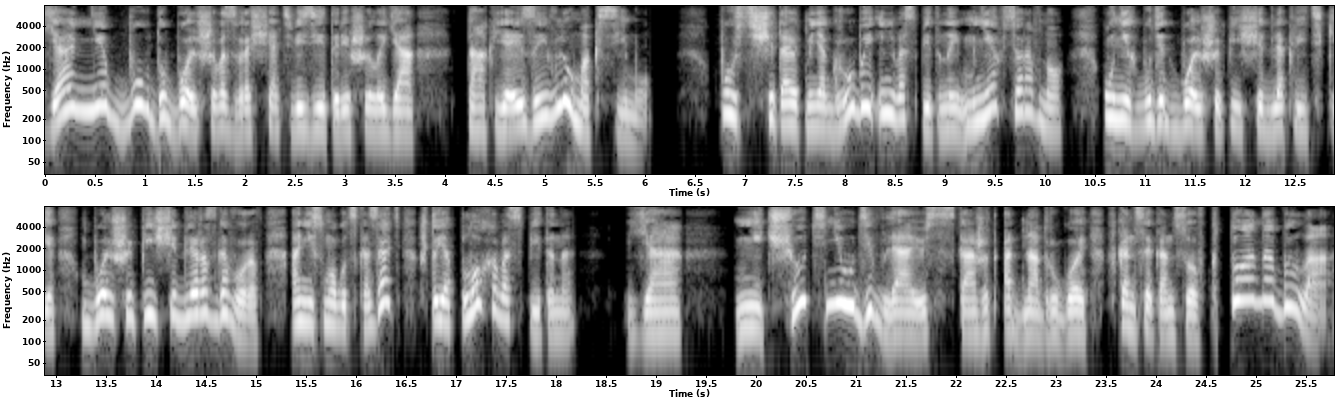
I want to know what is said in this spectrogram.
«Я не буду больше возвращать визиты», — решила я. «Так я и заявлю Максиму. Пусть считают меня грубой и невоспитанной, мне все равно. У них будет больше пищи для критики, больше пищи для разговоров. Они смогут сказать, что я плохо воспитана. Я «Ничуть не удивляюсь», — скажет одна другой. В конце концов, кто она была?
